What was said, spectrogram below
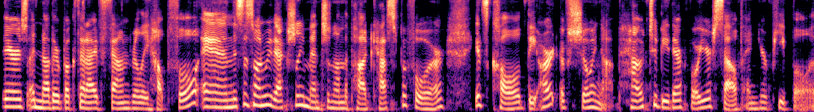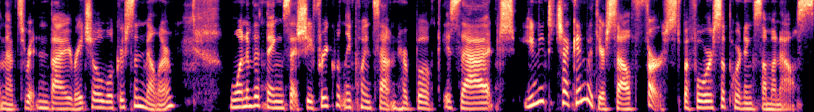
There's another book that I've found really helpful, and this is one we've actually mentioned on the podcast before. It's called The Art of Showing Up How to Be There for Yourself and Your People, and that's written by Rachel Wilkerson Miller. One of the things that she frequently points out in her book is that you need to check in with yourself first before supporting someone else.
